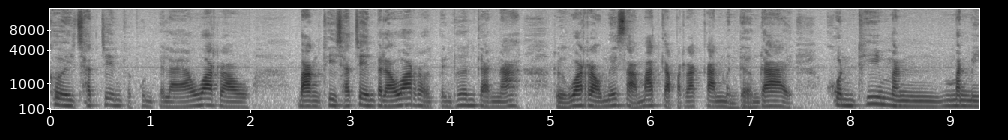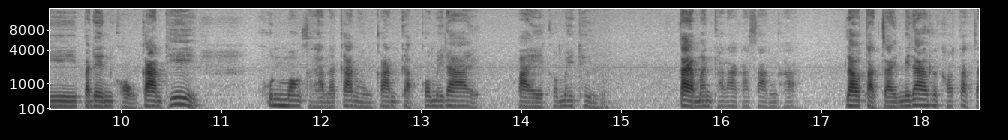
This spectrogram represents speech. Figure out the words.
เคยชัดเจนกับคุณไปแล้วว่าเราบางทีชัดเจนไปแล้วว่าเราเป็นเพื่อนกันนะ หรือว่าเราไม่สามารถกลับรักกันเหมือนเดิมได้ คนที่มันมันมีประเด็นของการที่คุณมองสถานการณ์ของการกลับก็ไม่ได้ ไปก็ไม่ถึง แต่มันคาราคาซังค่ะ เราตัดใจไม่ได้หรือเขาตัดใจ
